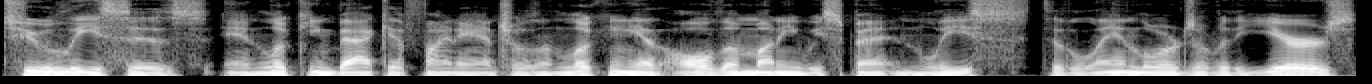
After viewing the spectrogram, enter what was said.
two leases and looking back at financials and looking at all the money we spent in lease to the landlords over the years,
